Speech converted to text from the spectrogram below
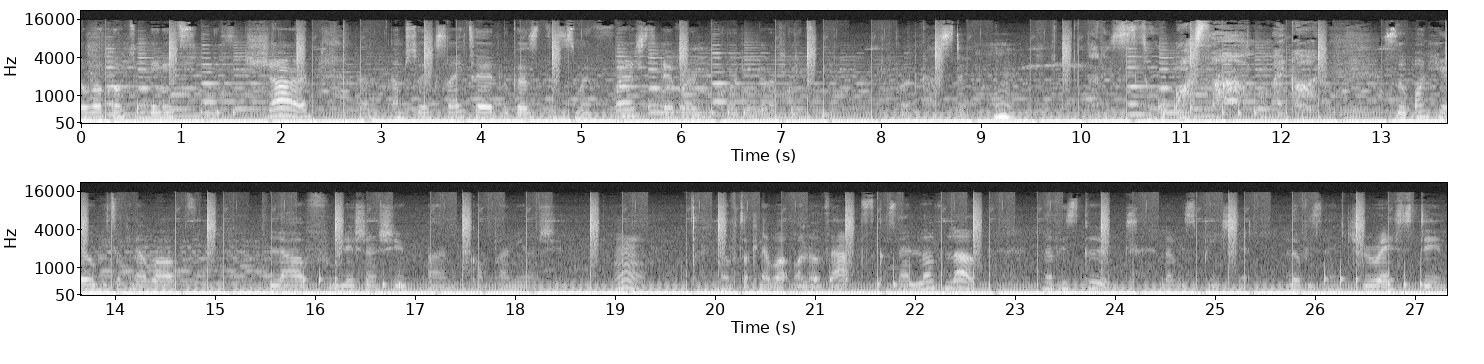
you're welcome to Minutes with Shard. And I'm so excited because this is my first ever recording that I'm going to be broadcasting. Hmm, that is so awesome! Oh my god! So, on here, we'll be talking about love, relationship, and companionship. Hmm, I love talking about all of that because I love love. Love is good, love is patient, love is interesting,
